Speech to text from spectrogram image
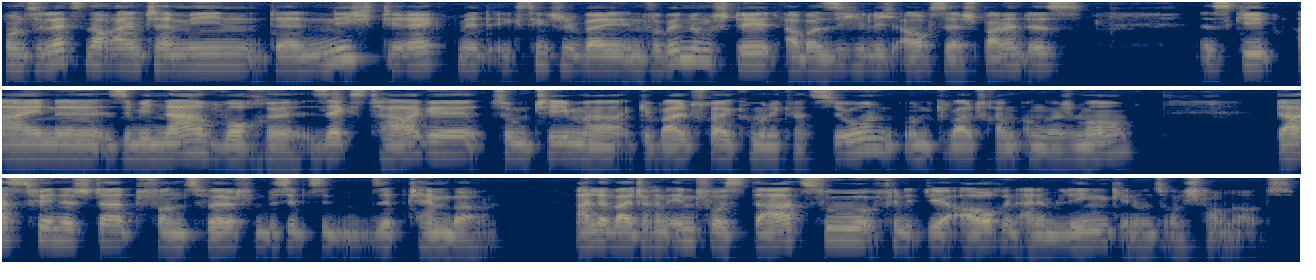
Und zuletzt noch ein Termin, der nicht direkt mit Extinction Rebellion in Verbindung steht, aber sicherlich auch sehr spannend ist. Es gibt eine Seminarwoche, sechs Tage zum Thema gewaltfreie Kommunikation und gewaltfreiem Engagement. Das findet statt von 12. bis 17. September. Alle weiteren Infos dazu findet ihr auch in einem Link in unseren Shownotes.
